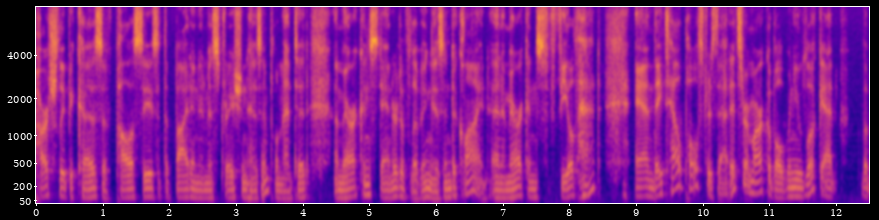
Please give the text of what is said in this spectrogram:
partially because of policies that the Biden administration has implemented, American standard of living is in decline, and Americans feel that, and they tell pollsters that. It's remarkable when you look at the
